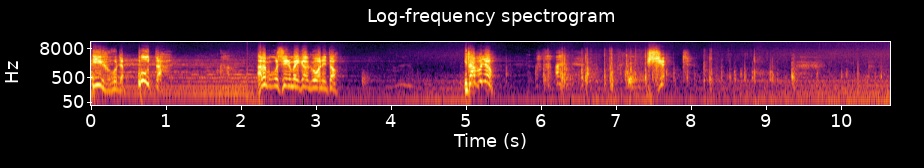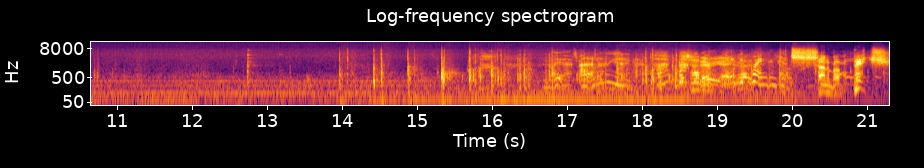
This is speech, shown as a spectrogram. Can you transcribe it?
Hijo de puta! Alam mo kung sino may gagawa nito? Itapon nyo! Shit! Ay, ano ano nangyari? Ha? Bakit? Eh, Hindi ko maintindihan. Son of a bitch!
